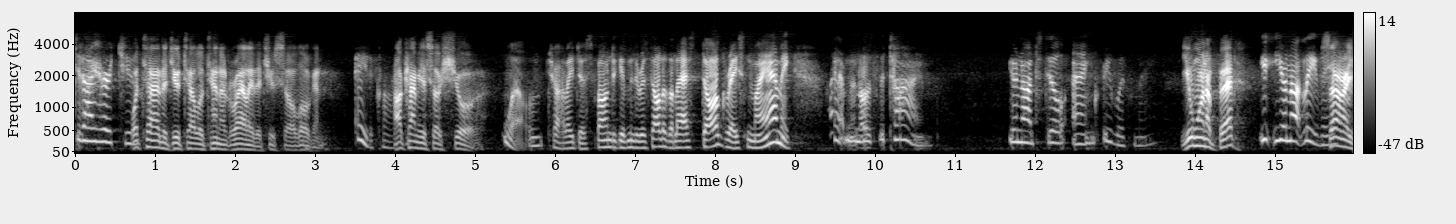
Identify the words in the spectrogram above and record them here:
Did I hurt you? What time did you tell Lieutenant Riley that you saw Logan? Eight o'clock. How come you're so sure? Well, Charlie just phoned to give me the result of the last dog race in Miami. I happen to notice the time. You're not still angry with me. You want to bet? Y- you're not leaving. Sorry,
